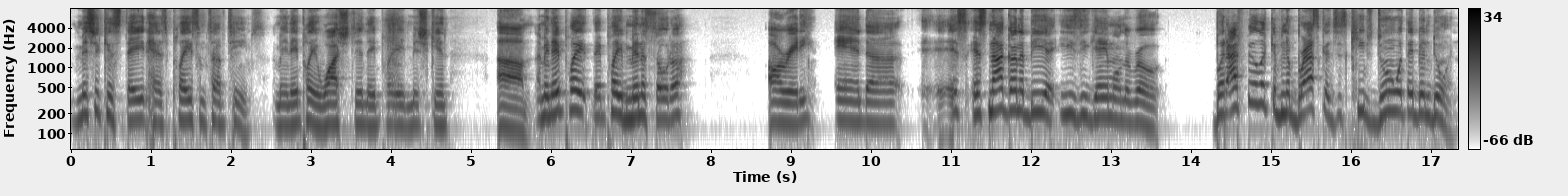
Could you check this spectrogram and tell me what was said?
Michigan State has played some tough teams. I mean, they played Washington, they played Michigan. Um, I mean, they played they played Minnesota already, and uh, it's it's not going to be an easy game on the road. But I feel like if Nebraska just keeps doing what they've been doing,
